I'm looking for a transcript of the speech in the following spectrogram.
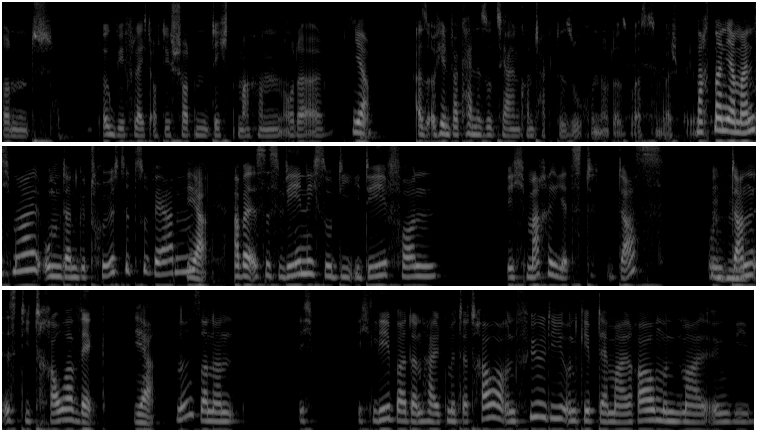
und irgendwie vielleicht auch die Schotten dicht machen oder Ja, also auf jeden Fall keine sozialen Kontakte suchen oder sowas zum Beispiel. macht man ja manchmal, um dann getröstet zu werden. Ja, Aber es ist wenig so die Idee von, ich mache jetzt das und Mhm. dann ist die Trauer weg. ja, ne? sondern ich, ich lebe dann halt mit der Trauer und fühle die und gebe der mal Raum und mal irgendwie,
